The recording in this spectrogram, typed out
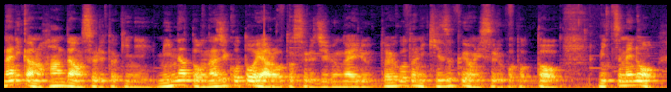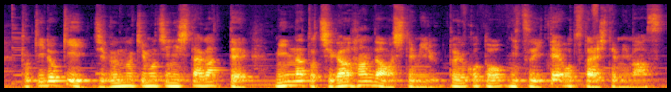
何かの判断をするときにみんなと同じことをやろうとする自分がいるということに気づくようにすることと3つ目の時々自分の気持ちに従ってみんなと違う判断をしてみるということについてお伝えしてみます。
